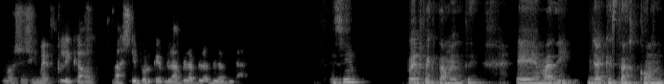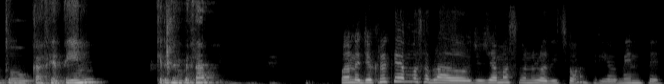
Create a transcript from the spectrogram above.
No sé si me he explicado así porque bla, bla, bla, bla, bla. Sí, sí, perfectamente. Eh, Madi, ya que estás con tu calcetín, ¿quieres empezar? Bueno, yo creo que hemos hablado, yo ya más o menos lo he dicho anteriormente.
